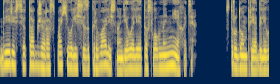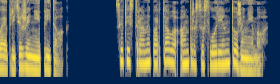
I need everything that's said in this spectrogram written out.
Двери все так же распахивались и закрывались, но делали это словно нехотя, с трудом преодолевая притяжение притолок. С этой стороны портала Антраса с Лориен тоже не было.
